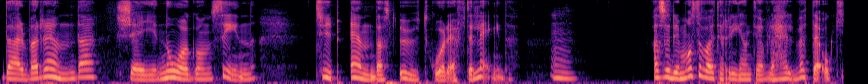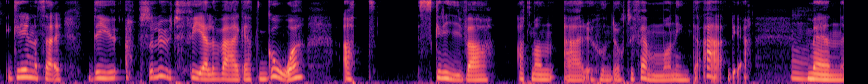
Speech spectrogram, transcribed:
där varenda tjej någonsin typ endast utgår efter längd. Alltså det måste vara ett rent jävla helvete och grejen är så här, det är ju absolut fel väg att gå att skriva att man är 185 om man inte är det. Men,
